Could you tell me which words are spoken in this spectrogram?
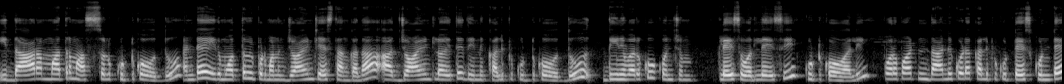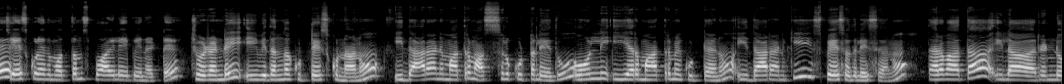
ఈ దారం మాత్రం అస్సలు కుట్టుకోవద్దు. అంటే ఇది మొత్తం ఇప్పుడు మనం జాయింట్ చేస్తాం కదా ఆ జాయింట్లో అయితే దీన్ని కలిపి కుట్టుకోవద్దు. దీని వరకు కొంచెం ప్లేస్ వదిలేసి కుట్టుకోవాలి. పొరపాటున దాన్ని కూడా కలిపి కుట్టేసుకుంటే చేసుకునేది మొత్తం స్పాయిల్ అయిపోయినట్టే. చూడండి ఈ విధంగా కుట్టేసుకున్నాను. ఈ దారాన్ని మాత్రం అస్సలు కుట్టలేదు. ఓన్లీ ఇయర్ మాత్రమే కుట్టాను. ఈ దారానికి స్పేస్ వదిలేసాను తర్వాత ఇలా రెండు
